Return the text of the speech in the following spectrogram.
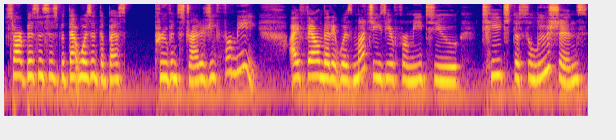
start businesses, but that wasn't the best proven strategy for me. I found that it was much easier for me to teach the solutions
